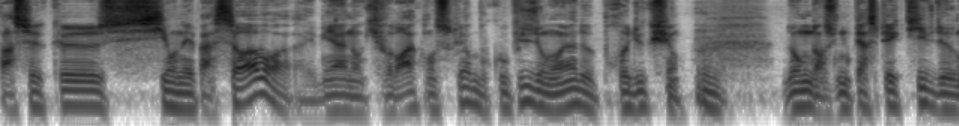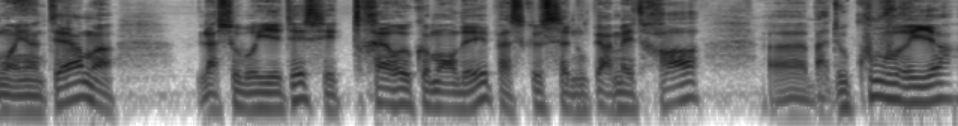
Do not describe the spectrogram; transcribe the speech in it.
parce que si on n'est pas sobre, eh bien donc il faudra construire beaucoup plus de moyens de production. Mmh. Donc dans une perspective de moyen terme, la sobriété c'est très recommandé parce que ça nous permettra euh, bah, de couvrir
